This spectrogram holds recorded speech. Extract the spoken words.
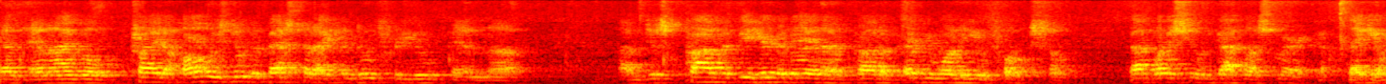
and and I will try to always do the best that I can do for you, and uh, I'm just proud to be here today, and I'm proud of every one of you folks, so God bless you and God bless America. Thank you.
